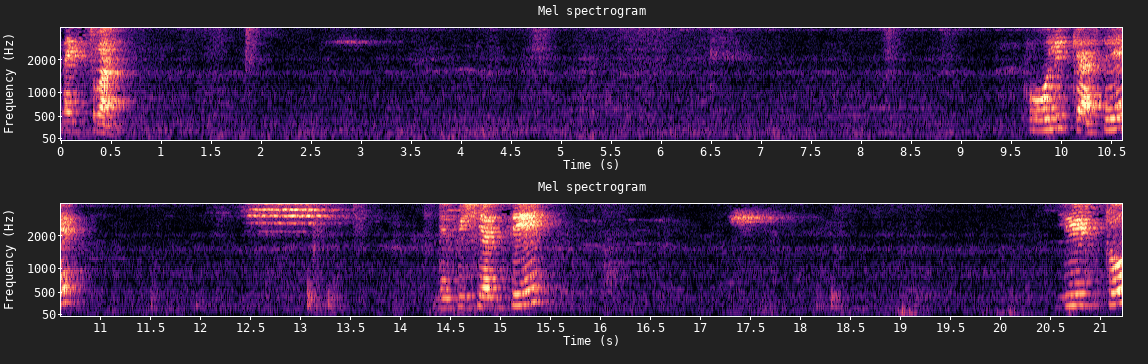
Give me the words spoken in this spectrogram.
Next one. Folic acid deficiency leads to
